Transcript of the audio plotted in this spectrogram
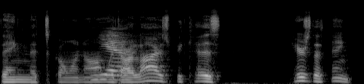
thing that's going on with our lives because here's the thing.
